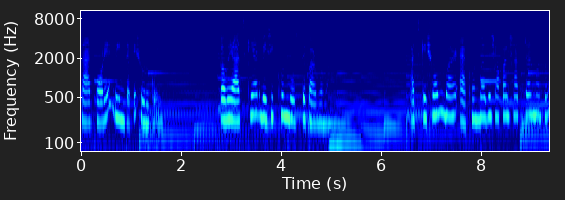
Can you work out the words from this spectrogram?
তারপরে দিনটাকে শুরু করি। তবে আজকে আর বেশিক্ষণ বসতে পারব না। আজকে সোমবার, এখন বাজে সকাল সাতটার মতো।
